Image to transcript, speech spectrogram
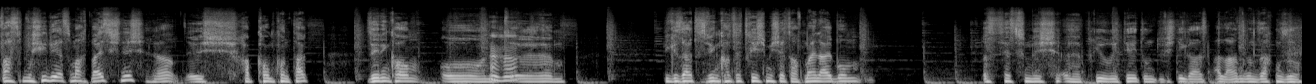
was Bushido jetzt macht, weiß ich nicht. Ja. Ich habe kaum Kontakt, sehe den kaum. Und ähm, wie gesagt, deswegen konzentriere ich mich jetzt auf mein Album. Das ist jetzt für mich äh, Priorität und wichtiger als alle anderen Sachen so.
